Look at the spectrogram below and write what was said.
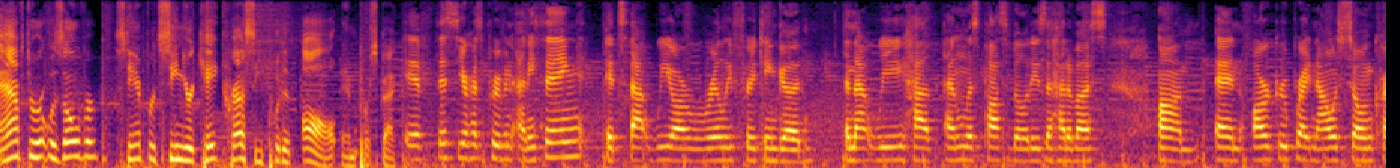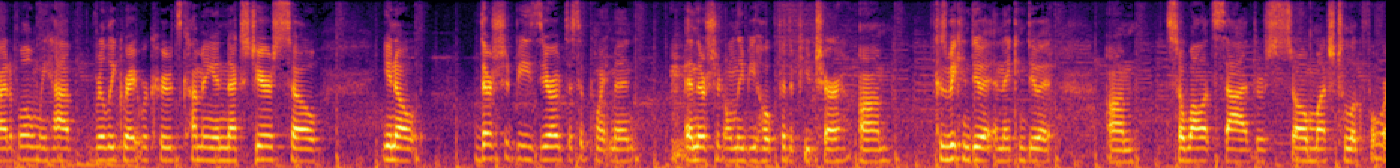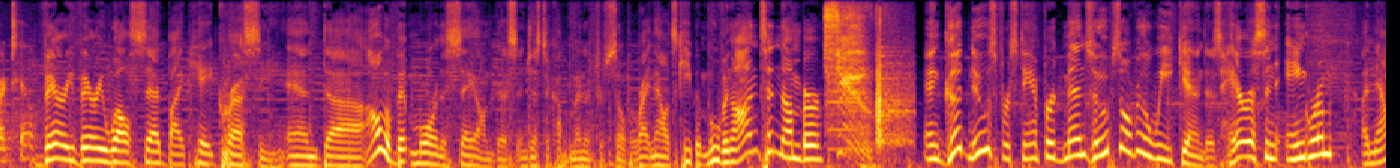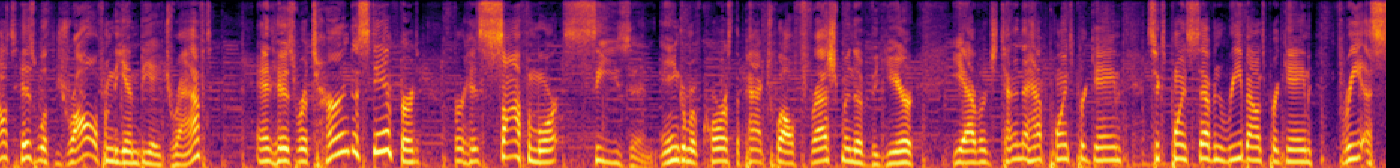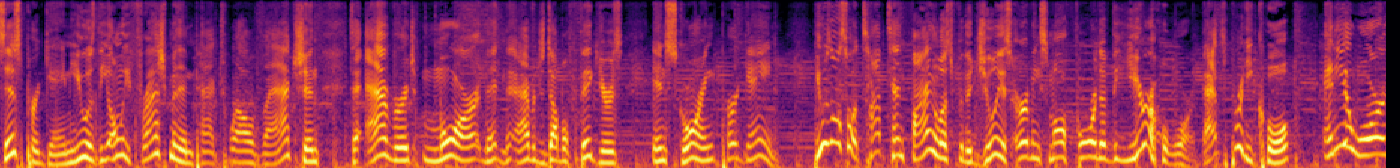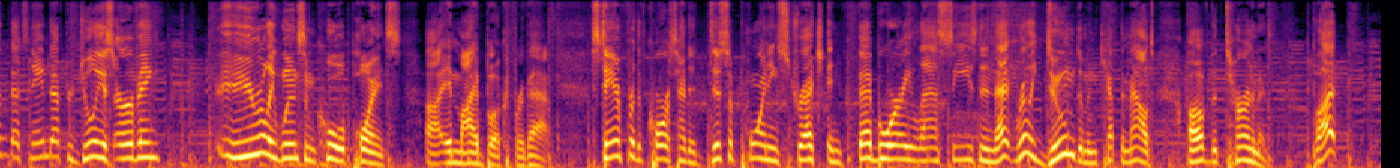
After it was over, Stanford senior Kate Cressy put it all in perspective. If this year has proven anything, it's that we are really freaking good and that we have endless possibilities ahead of us. Um, and our group right now is so incredible, and we have really great recruits coming in next year. So, you know, there should be zero disappointment, and there should only be hope for the future because um, we can do it, and they can do it. Um, so while it's sad, there's so much to look forward to. Very, very well said by Kate Cressy. And uh, I'll have a bit more to say on this in just a couple minutes or so. But right now, let's keep it moving on to number two. And good news for Stanford men's hoops over the weekend as Harrison Ingram announced his withdrawal from the NBA draft and his return to Stanford for his sophomore season. Ingram, of course, the Pac 12 freshman of the year. He averaged 10.5 points per game, 6.7 rebounds per game, three assists per game. He was the only freshman in Pac 12 action to average more than average double figures in scoring per game. He was also a top 10 finalist for the Julius Erving Small Forward of the Year award. That's pretty cool. Any award that's named after Julius Erving, you really win some cool points uh, in my book for that. Stanford, of course, had a disappointing stretch in February last season, and that really doomed them and kept them out of the tournament. But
